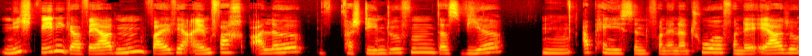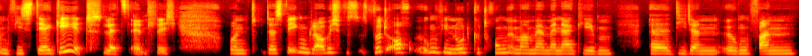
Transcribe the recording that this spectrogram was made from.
nicht weniger werden, weil wir einfach alle verstehen dürfen, dass wir abhängig sind von der Natur, von der Erde und wie es der geht letztendlich. Und deswegen glaube ich, es wird auch irgendwie notgedrungen immer mehr Männer geben, äh, die dann irgendwann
